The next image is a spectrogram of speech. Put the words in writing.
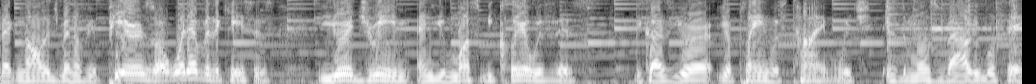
the acknowledgement of your peers or whatever the case is. Your dream, and you must be clear with this because you're you're playing with time, which is the most valuable thing.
